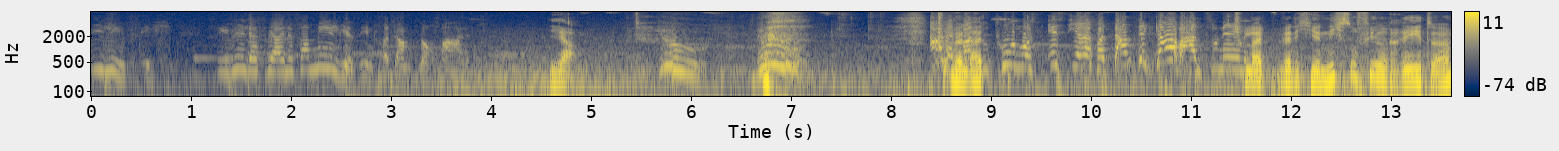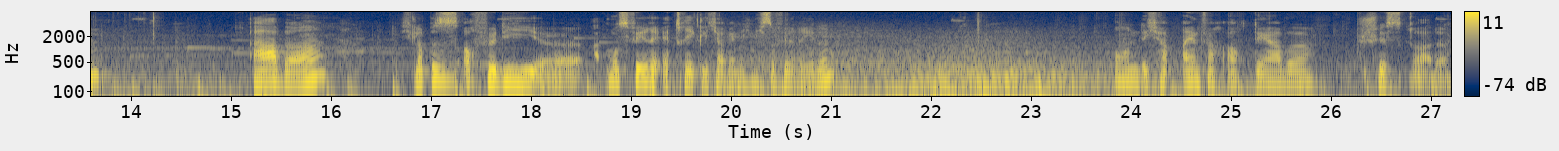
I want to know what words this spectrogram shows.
Sie liebt dich. Sie will, dass wir eine Familie sind, verdammt nochmal. Ja. Du, du! Alles, mir was leid. du tun musst, ist ihre verdammte Gabe anzunehmen. Vielleicht, wenn ich hier nicht so viel rede. Aber ich glaube, es ist auch für die äh, Atmosphäre erträglicher, wenn ich nicht so viel rede. Und ich habe einfach auch derbe Schiss gerade.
